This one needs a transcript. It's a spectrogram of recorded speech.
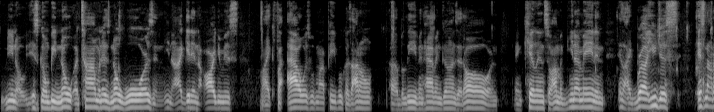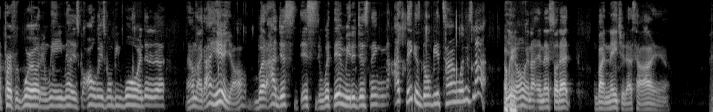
you know, it's gonna be no a time when there's no wars and you know, I get into arguments like for hours with my people because I don't uh, believe in having guns at all or and killing. So I'm a you know what I mean? And and like, bruh, you just it's not a perfect world and we ain't know it's always gonna be war and da da da. And I'm like, I hear y'all, but I just it's within me to just think I think it's gonna be a time when it's not. Okay. You know, and I, and that's so that by nature that's how I am.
